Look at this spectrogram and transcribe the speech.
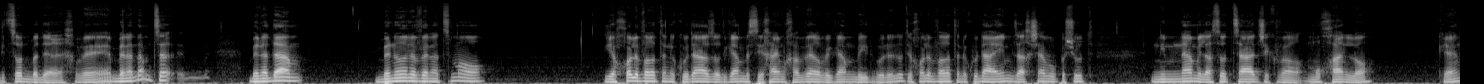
לצעוד בדרך. ובן אדם, צר... בן אדם, בינו לבין עצמו, יכול לברר את הנקודה הזאת גם בשיחה עם חבר וגם בהתבודדות, יכול לברר את הנקודה האם זה עכשיו הוא פשוט נמנע מלעשות צעד שכבר מוכן לו, כן?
